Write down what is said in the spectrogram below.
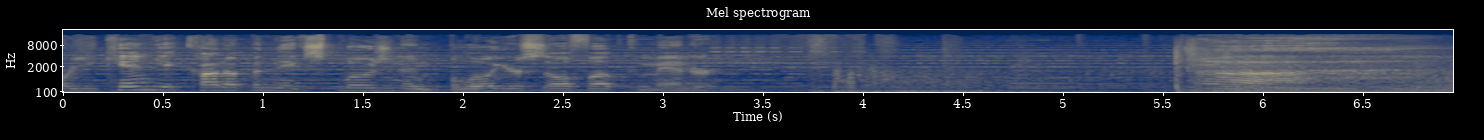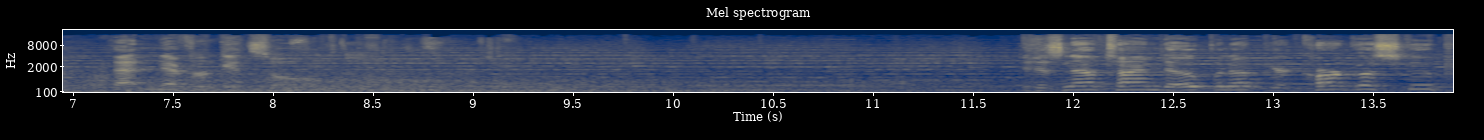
or you can get caught up in the explosion and blow yourself up, Commander. Ah, that never gets old. It is now time to open up your cargo scoop,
